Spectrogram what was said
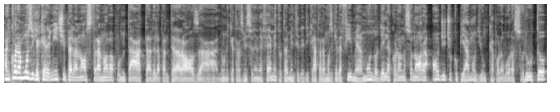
Ancora musica, cari amici, per la nostra nuova puntata della Pantera Rosa, l'unica trasmissione in FM totalmente dedicata alla musica da film e al mondo della colonna sonora. Oggi ci occupiamo di un capolavoro assoluto,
